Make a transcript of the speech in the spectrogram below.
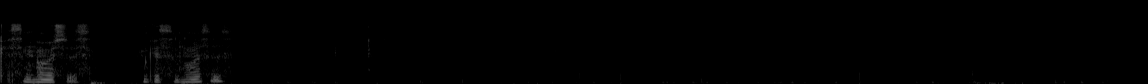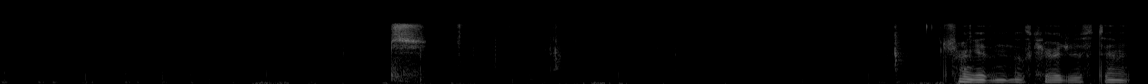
Get some horses. Get some horses. Try and get in those carriages, damn it.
